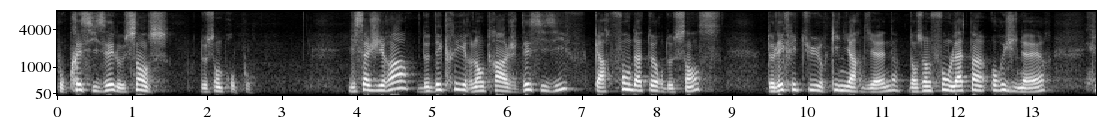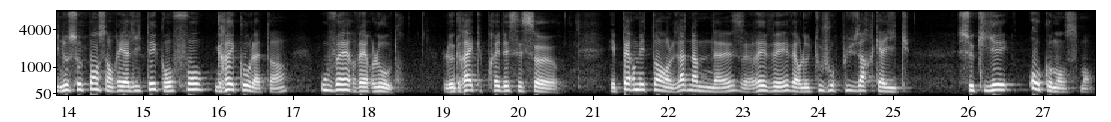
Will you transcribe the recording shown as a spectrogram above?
pour préciser le sens de son propos. Il s'agira de décrire l'ancrage décisif, car fondateur de sens, de l'écriture quignardienne dans un fond latin originaire qui ne se pense en réalité qu'en fond gréco-latin, ouvert vers l'autre, le grec prédécesseur, et permettant l'anamnèse rêvée vers le toujours plus archaïque, ce qui est au commencement.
